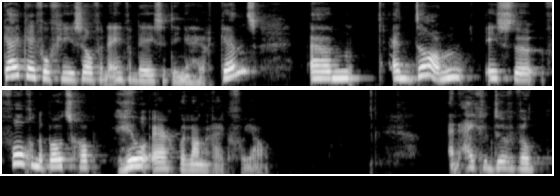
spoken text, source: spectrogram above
kijk even of je jezelf in een van deze dingen herkent. Um, en dan is de volgende boodschap heel erg belangrijk voor jou. En eigenlijk durf ik wel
